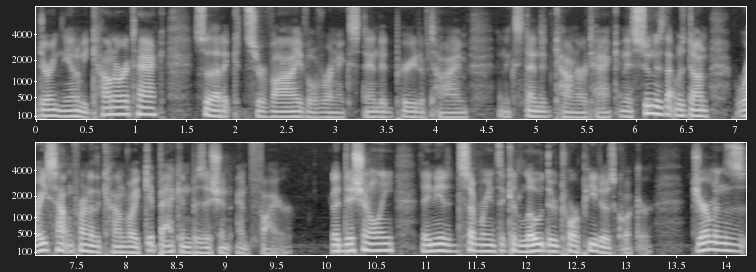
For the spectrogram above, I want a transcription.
during the enemy counterattack so that it could survive over an extended period of time, an extended counterattack. And as soon as that was done, race out in front of the convoy, get back in position, and fire. Additionally, they needed submarines that could load their torpedoes quicker. Germans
